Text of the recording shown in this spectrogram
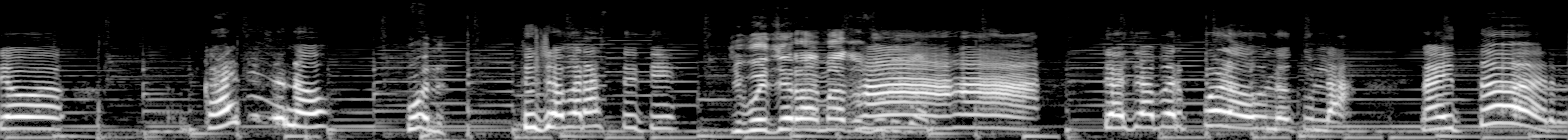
तेव्हा काय तिचं नाव? कोण? तुझ्यावर असते ते. ती वजीर आहे माझा हा जोडीदार. हा. त्याच्यावर पळवलं तुला. नाहीतर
